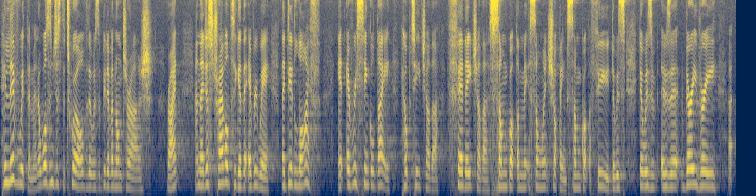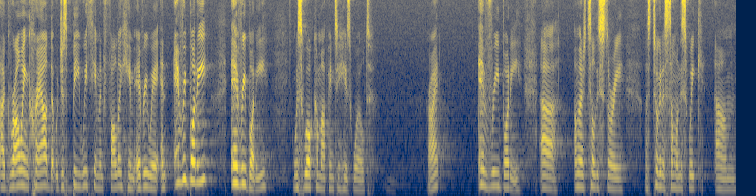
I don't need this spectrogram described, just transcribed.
he lived with them. And it wasn't just the 12, there was a bit of an entourage, right? And they just traveled together everywhere. They did life and every single day helped each other fed each other some got the some went shopping some got the food there was there was, there was a very very a growing crowd that would just be with him and follow him everywhere and everybody everybody was welcome up into his world. Right? Everybody. Uh, I'm going to tell this story. I was talking to someone this week. Um,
